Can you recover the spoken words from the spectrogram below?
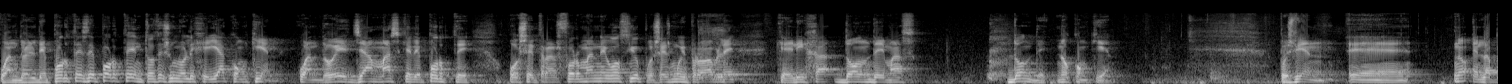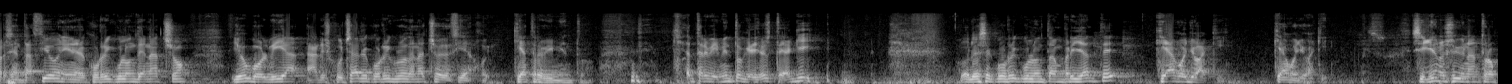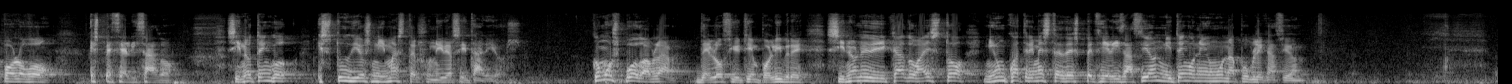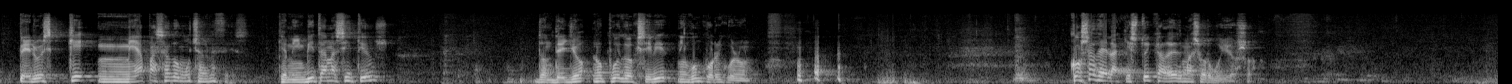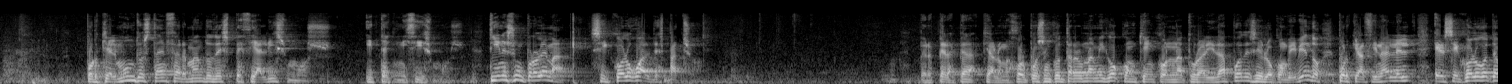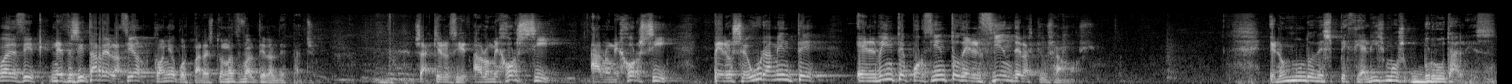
Cuando el deporte es deporte, entonces uno elegiría con quién. Cuando es ya más que deporte o se transforma en negocio, pues es muy probable que elija dónde más. ¿Dónde? No con quién. Pues bien, eh, no, en la presentación y en el currículum de Nacho, yo volvía, al escuchar el currículum de Nacho, decía, qué atrevimiento, qué atrevimiento que yo esté aquí. Con ese currículum tan brillante, ¿qué hago yo aquí? ¿Qué hago yo aquí? Si yo no soy un antropólogo especializado, si no tengo estudios ni másters universitarios? ¿Cómo os puedo hablar del ocio y tiempo libre si no le he dedicado a esto ni un cuatrimestre de especialización ni tengo ninguna publicación? Pero es que me ha pasado muchas veces que me invitan a sitios donde yo no puedo exhibir ningún currículum. Cosa de la que estoy cada vez más orgulloso. Porque el mundo está enfermando de especialismos y tecnicismos. ¿Tienes un problema? Psicólogo al despacho. Pero espera, espera, que a lo mejor puedes encontrar un amigo con quien con naturalidad puedes irlo conviviendo, porque al final el, psicólogo te va a decir, necesitas relación. Coño, pues para esto no hace falta ir al despacho. O sea, quiero decir, a lo mejor sí, a lo mejor sí, pero seguramente el 20% del 100 de las que usamos. En un mundo de especialismos brutales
